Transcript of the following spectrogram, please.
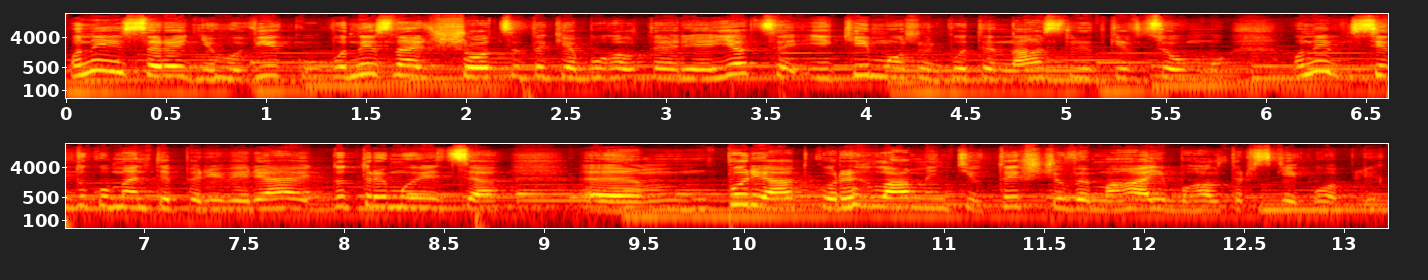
Вони із середнього віку, вони знають, що це таке бухгалтерія, як це, які можуть бути наслідки в цьому. Вони всі документи перевіряють, дотримуються е, порядку, регламентів тих, що вимагає бухгалтерський облік.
